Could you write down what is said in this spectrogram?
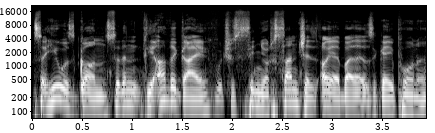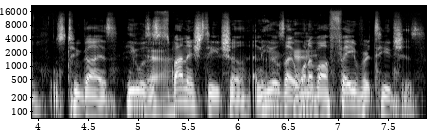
So he was gone. So then the other guy, which was Senor Sanchez. Oh yeah, by the way, it was a gay porno. It was two guys. He was a Spanish teacher, and he was like one of our favorite teachers.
